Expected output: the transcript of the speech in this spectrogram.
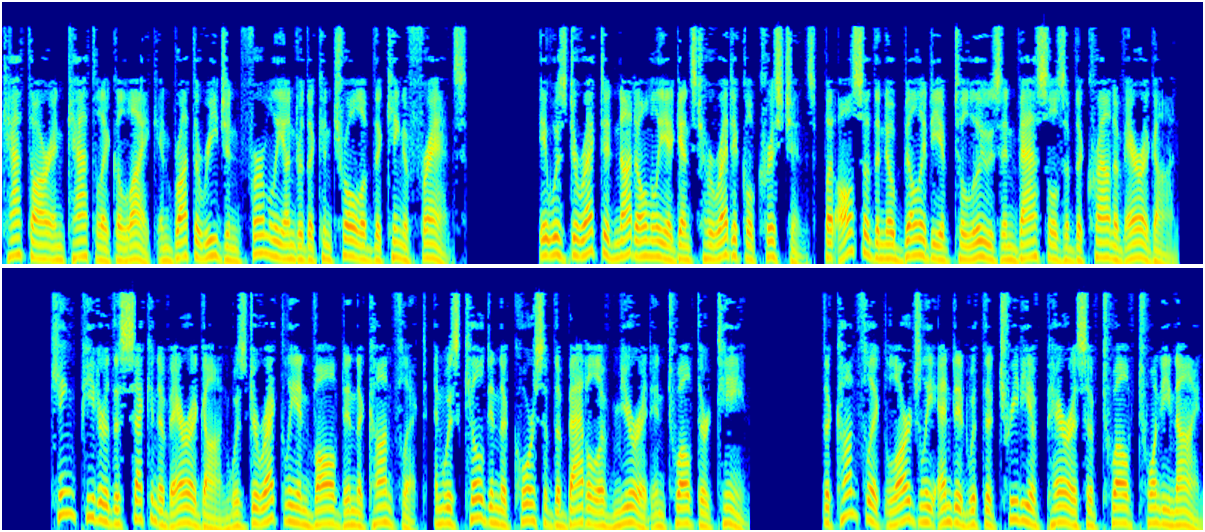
Cathar and Catholic alike and brought the region firmly under the control of the King of France. It was directed not only against heretical Christians, but also the nobility of Toulouse and vassals of the Crown of Aragon. King Peter II of Aragon was directly involved in the conflict, and was killed in the course of the Battle of Muret in 1213. The conflict largely ended with the Treaty of Paris of 1229,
